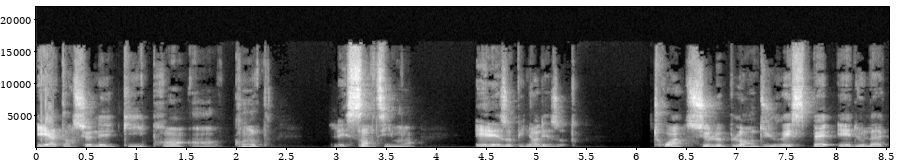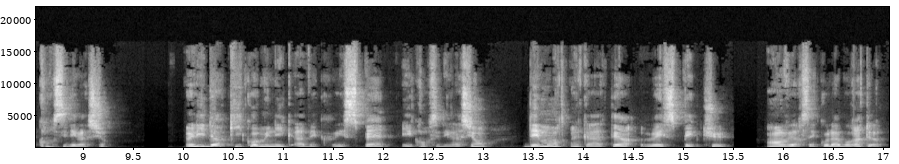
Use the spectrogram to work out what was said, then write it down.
et attentionné qui prend en compte les sentiments et les opinions des autres. 3. Sur le plan du respect et de la considération. Un leader qui communique avec respect et considération démontre un caractère respectueux envers ses collaborateurs.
